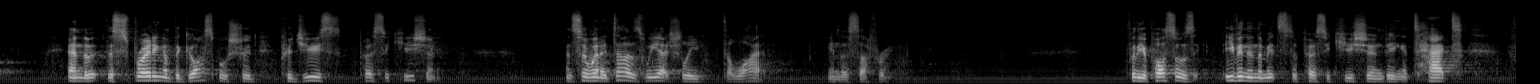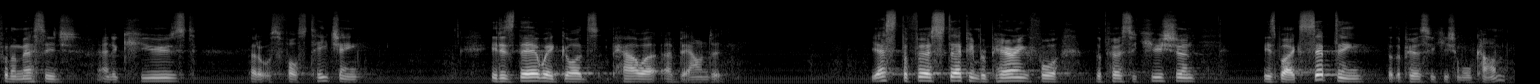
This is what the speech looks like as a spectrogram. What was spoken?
And the, the spreading of the gospel should produce persecution. And so when it does, we actually delight in the suffering. For the apostles, even in the midst of persecution, being attacked for the message and accused that it was false teaching, it is there where God's power abounded. Yes, the first step in preparing for the persecution is by accepting that the persecution will come.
